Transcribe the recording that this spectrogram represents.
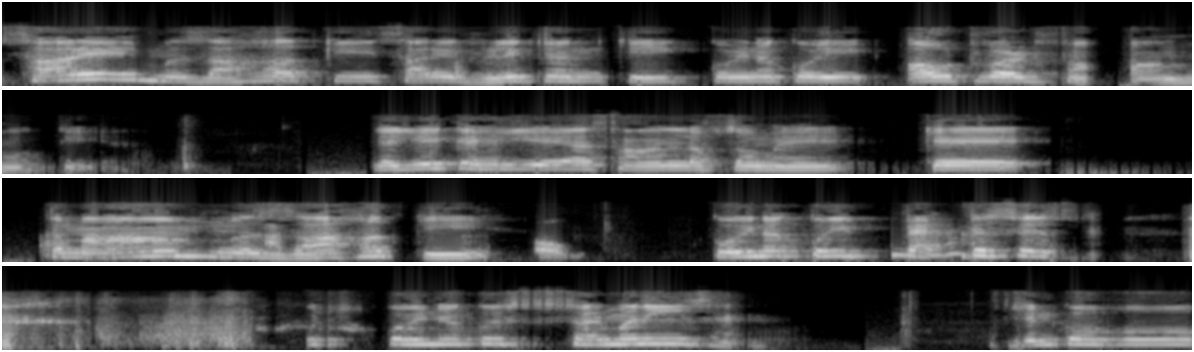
सारे मजाहब की, सारे रिलीजन की कोई ना कोई आउटवर्ड फॉर्म होती है। या ये कहिए आसान लफ्जों में कि तमाम मजाहब की कोई ना कोई प्रैक्टिस कुछ कोई ना कोई सरमनीज हैं जिनको वो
